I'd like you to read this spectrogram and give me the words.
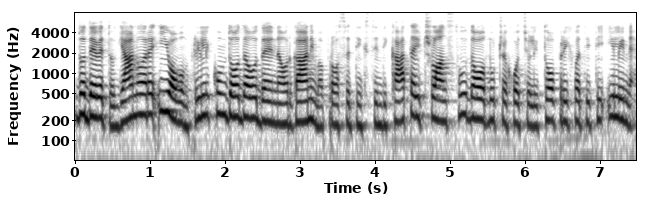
Do 9. januara i ovom prilikom dodao da je na organima prosvetnih sindikata i članstvu da odluče hoće li to prihvatiti ili ne,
